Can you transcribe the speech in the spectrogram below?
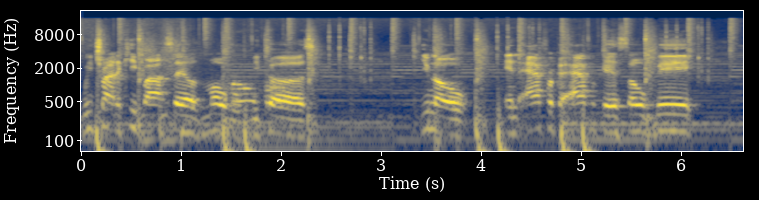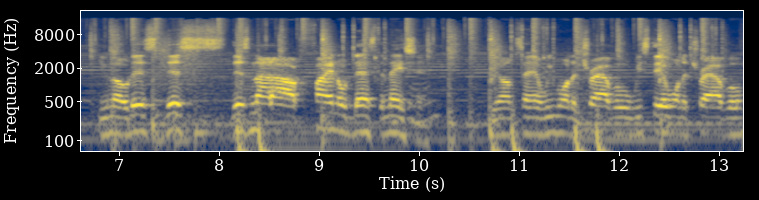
we trying to keep ourselves mobile because, you know, in Africa, Africa is so big. You know, this this this not our final destination. You know what I'm saying? We want to travel. We still want to travel.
